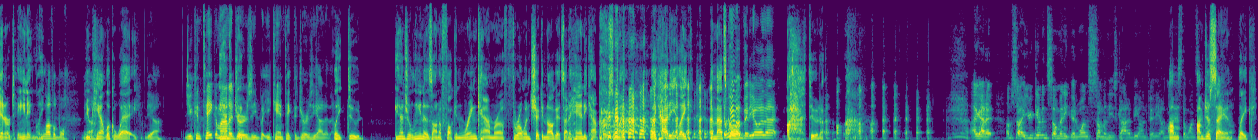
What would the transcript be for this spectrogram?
entertaining. Like Lovable. you can't look away. Yeah. You can take them And out of it- Jersey, but you can't take the Jersey out of them. Like, dude. Angelina's on a fucking ring camera throwing chicken nuggets at a handicapped person. Like, like how do you like? And that's Do we have a video of that? Ah, dude. I, I got it. I'm sorry. You're giving so many good ones. Some of these got to be on video. I'm, the ones. I'm just on saying, video. like,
